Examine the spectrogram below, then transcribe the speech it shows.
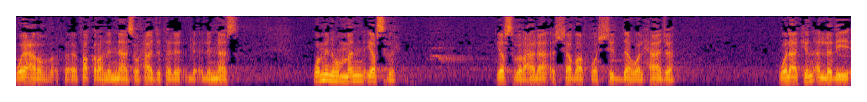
ويعرض فقرة للناس وحاجته للناس. ومنهم من يصبر يصبر على الشظف والشدة والحاجة. ولكن الذي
